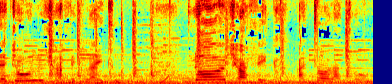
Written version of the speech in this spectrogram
The Jolu traffic light. Oh. No traffic at all at all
